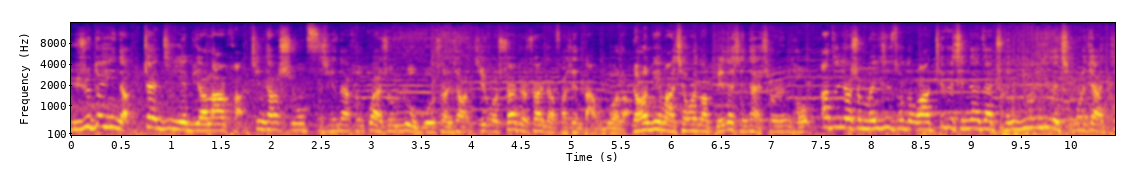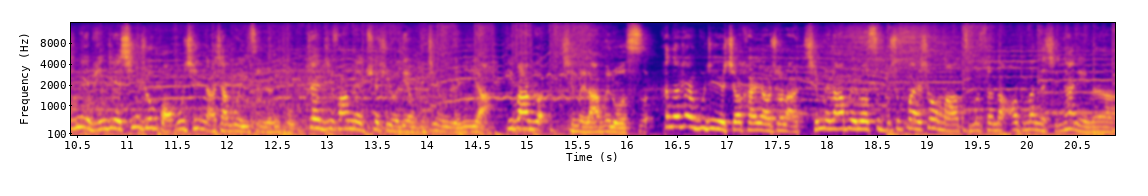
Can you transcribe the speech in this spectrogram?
与之对应的战绩也比较拉垮，经常使用此形态和怪兽肉搏摔跤，结果摔着摔着发现打不过了，然后立马切换到别的形态收人头。阿泽要是没记错的话，这个形态在纯一 v 一的情况下，仅仅凭借新手保护期拿下过一次人头，战绩方面确实有点不尽如人意啊。第八个，奇美拉贝罗斯，看到这儿估计有小可爱要说了，奇美拉贝罗斯不是怪兽吗？怎么算到奥特曼的形态里面呢？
